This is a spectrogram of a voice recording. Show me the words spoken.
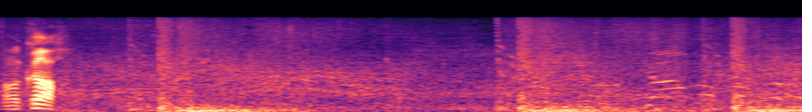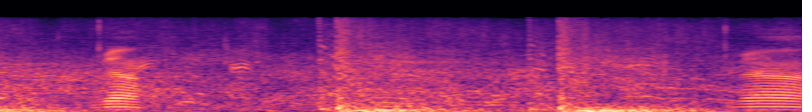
Encore. Bien. Ah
